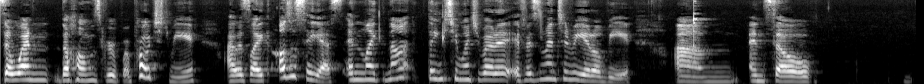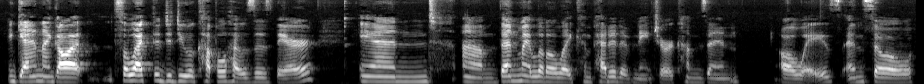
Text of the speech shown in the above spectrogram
So when the Holmes group approached me i was like i'll just say yes and like not think too much about it. If it's meant to be it'll be. Um, and so again i got selected to do a couple houses there and um, then my little like competitive nature comes in always. And so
